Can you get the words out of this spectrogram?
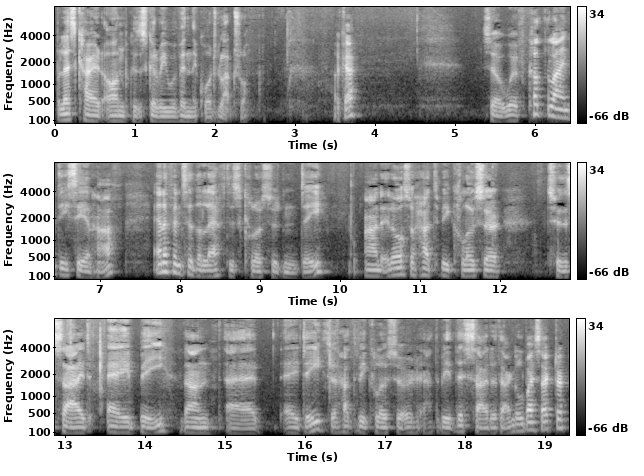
But let's carry it on because it's going to be within the quadrilateral. Okay? So we've cut the line DC in half. Anything to the left is closer than D. And it also had to be closer to the side AB than uh, AD, so it had to be closer, it had to be this side of the angle bisector.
